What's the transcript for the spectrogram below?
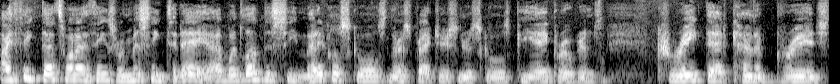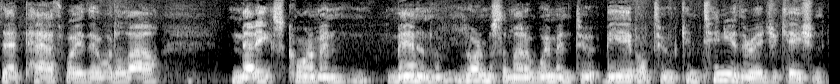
I think that's one of the things we're missing today. I would love to see medical schools, nurse practitioner schools, PA programs create that kind of bridge, that pathway that would allow medics, corpsmen, men, an enormous amount of women to be able to continue their education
